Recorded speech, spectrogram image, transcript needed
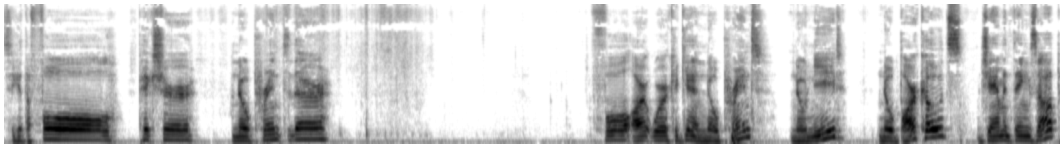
So you get the full picture, no print there. Full artwork, again, no print, no need, no barcodes, jamming things up,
